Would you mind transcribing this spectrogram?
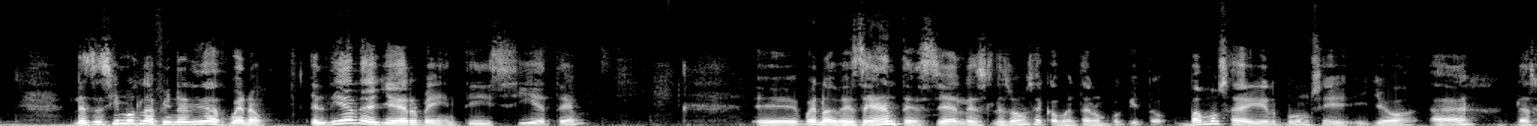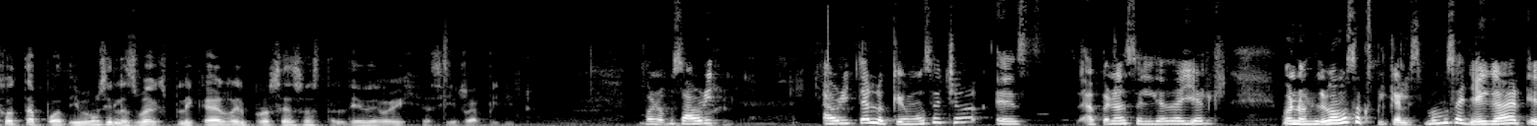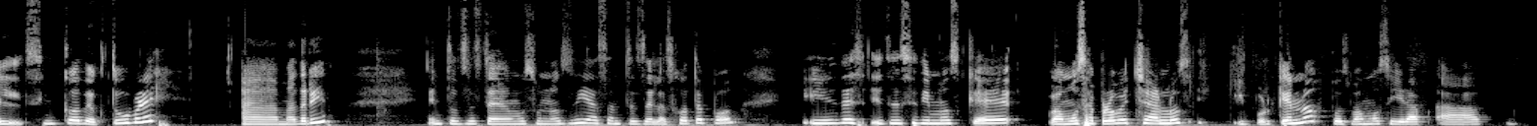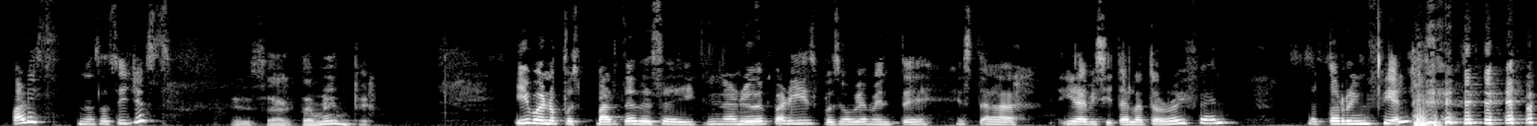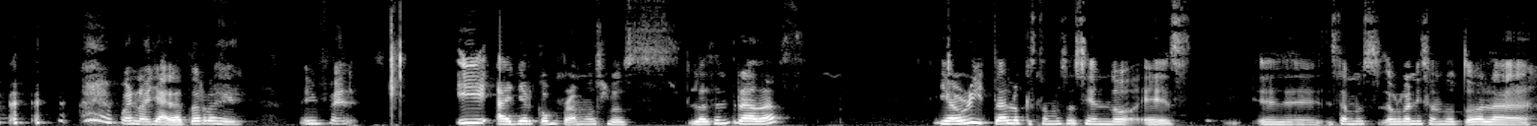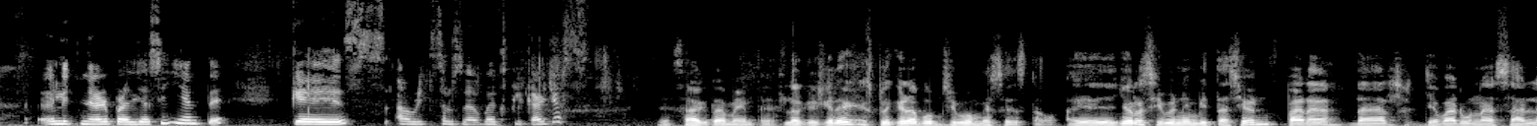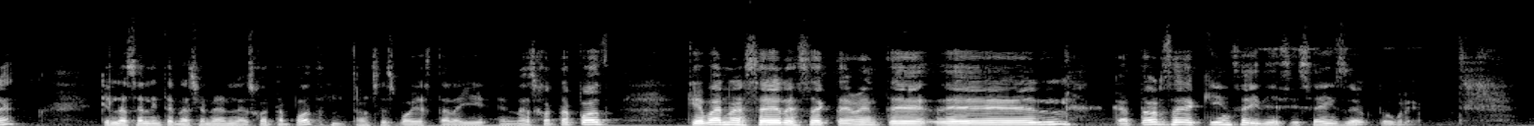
Les decimos la finalidad. Bueno, el día de ayer, 27, eh, bueno, desde antes, ya les, les vamos a comentar un poquito. Vamos a ir, Boomsy y yo, a las JPod y Boomsy les va a explicar el proceso hasta el día de hoy, así rapidito. Bueno, pues ahorita, ahorita lo que hemos hecho es apenas el día de ayer bueno, les vamos a explicarles. Vamos a llegar el 5 de octubre a Madrid. Entonces tenemos unos días antes de las JPod y, y decidimos que vamos a aprovecharlos y, ¿por qué no? Pues vamos a ir a, a París, ¿no es así, Jess? Exactamente. Y bueno, pues parte de ese itinerario de París, pues obviamente está ir a visitar la Torre Eiffel, la Torre Infiel. bueno, ya, la Torre Eiffel. Y ayer compramos los, las entradas. Y ahorita lo que estamos haciendo es, eh, estamos organizando todo la, el itinerario para el día siguiente, que es, ahorita se los voy a explicar yo. Exactamente. Lo que quería explicar a Boom Boom es esto. Eh, yo recibí una invitación para dar, llevar una sala, que es la sala internacional en las JPod. Entonces voy a estar ahí en las JPod, que van a ser exactamente el 14, 15 y 16 de octubre.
